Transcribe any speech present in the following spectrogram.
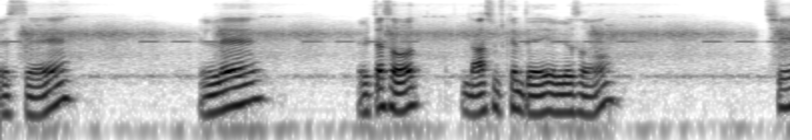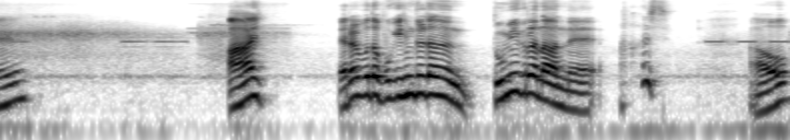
열세 열네 열다섯. 나왔으면 좋겠는데 열여섯 칠. 아이 LR보다 보기 힘들다는 도미그라 나왔네. 아씨. 아홉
